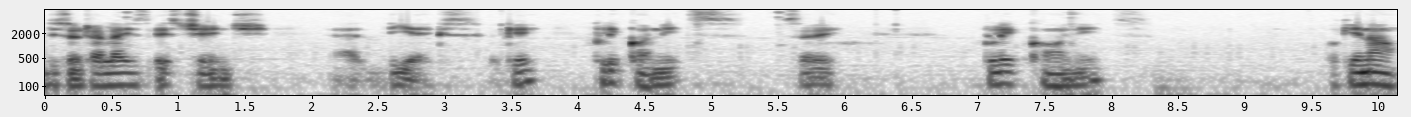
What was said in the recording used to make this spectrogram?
decentralized exchange uh, DEX okay click on it. Sorry. Click on it. Okay now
